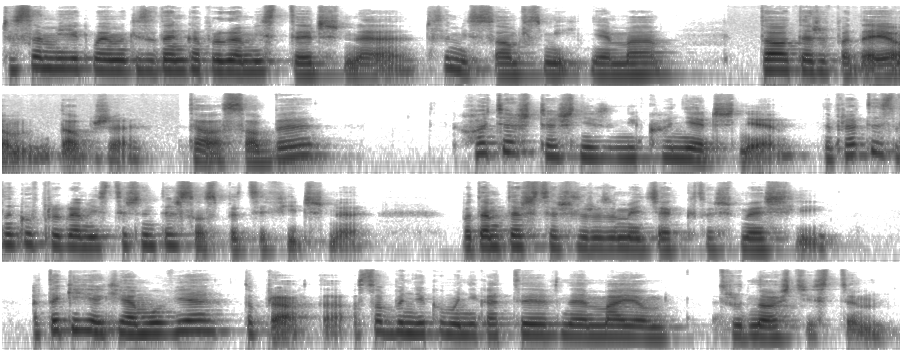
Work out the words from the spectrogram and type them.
Czasami jak mają jakieś zadanka programistyczne, czasami są, czasami ich nie ma, to też wypadają dobrze te osoby, chociaż też nie, niekoniecznie. Naprawdę zadanków programistycznych też są specyficzne, bo tam też chcesz zrozumieć, jak ktoś myśli. A takich jak ja mówię, to prawda. Osoby niekomunikatywne mają trudności z tym.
